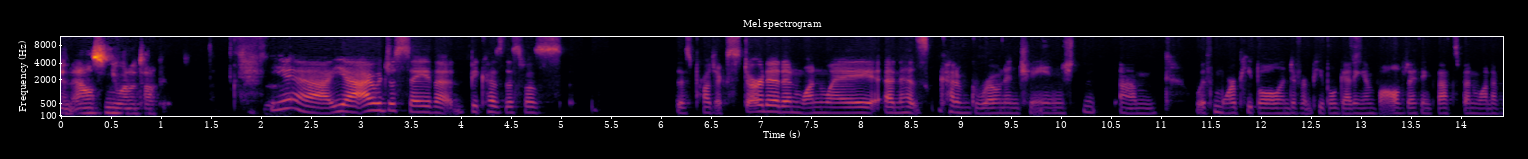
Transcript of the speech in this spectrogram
and Allison, you want to talk? Yeah, yeah, I would just say that because this was this project started in one way and has kind of grown and changed um, with more people and different people getting involved. I think that's been one of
